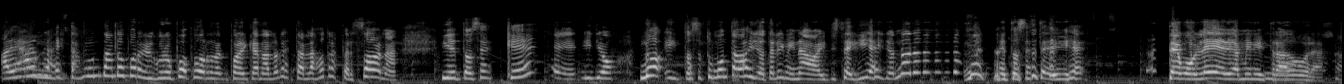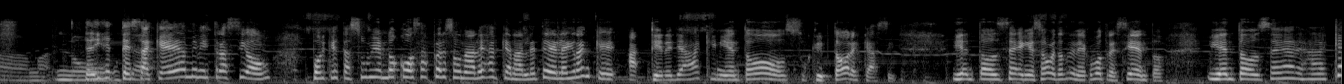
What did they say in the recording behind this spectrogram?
Alejandra, estás montando por el grupo, por, por el canal donde están las otras personas. Y entonces, ¿qué? Y yo, no. Y entonces tú montabas y yo te eliminaba y seguías y yo, no, no, no, no, no. Entonces te dije, te volé de administradora. No, chama, no, Te dije, te sea, saqué de administración porque estás subiendo cosas personales al canal de Telegram que ah, tiene ya 500 suscriptores casi. Y entonces, en ese momento tenía como 300. Y entonces, Alejandra, ¿qué?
